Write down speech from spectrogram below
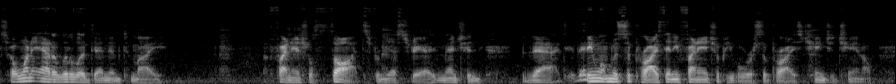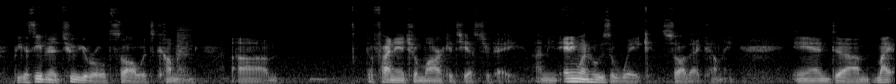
So I want to add a little addendum to my financial thoughts from yesterday. I mentioned that if anyone was surprised, any financial people were surprised, change the channel. Because even a two-year-old saw what's coming. Um, the financial markets yesterday. I mean, anyone who was awake saw that coming. And um, my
